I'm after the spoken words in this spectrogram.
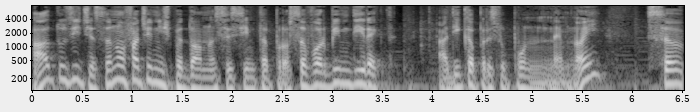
Altul zice să nu o face nici pe doamnă să se simtă prost, să vorbim direct. Adică presupunem noi să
